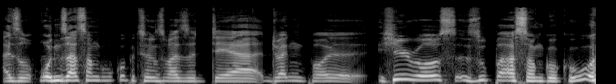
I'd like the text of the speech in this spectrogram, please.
also unser Son Goku, beziehungsweise der Dragon Ball Heroes Super Son Goku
